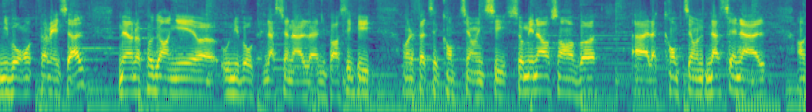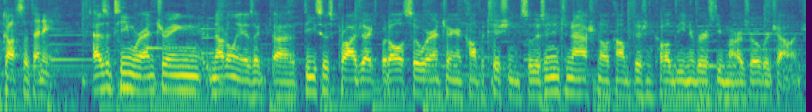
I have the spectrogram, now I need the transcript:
au niveau provincial, mais on n'a pas gagné au niveau national l'année passée. Puis on a fait cette compétition ici. So maintenant, on s'en va à la compétition nationale encore cette année. As a team, we're entering not only as a uh, thesis project, but also we're entering a competition. So there's an international competition called the University Mars Rover Challenge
